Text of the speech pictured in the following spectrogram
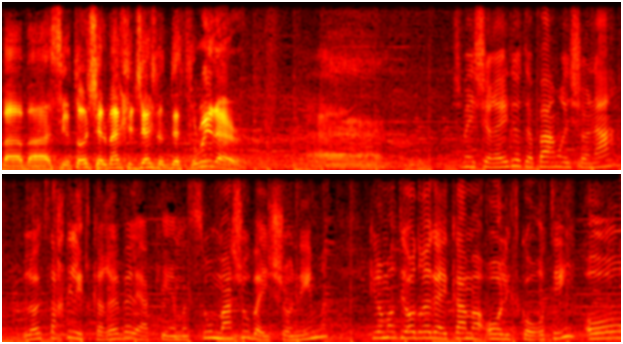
בסרטון של מייקל ג'קסון, The Thriller. תשמעי, כשראיתי אותה פעם ראשונה, לא הצלחתי להתקרב אליה, כי הם עשו משהו באישונים, כאילו אמרתי עוד רגע היא קמה או לדקור אותי, או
